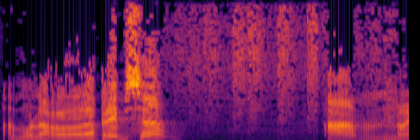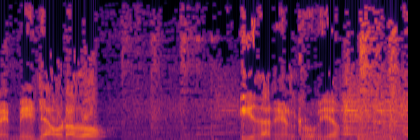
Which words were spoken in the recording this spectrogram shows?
Amb una roda de premsa amb Noemí Llaurador i Daniel Rubio.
